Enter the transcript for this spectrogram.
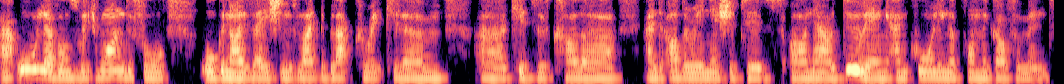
at all levels, which wonderful organizations like the Black Curriculum, uh, Kids of Color, and other initiatives are now doing and calling upon the government,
